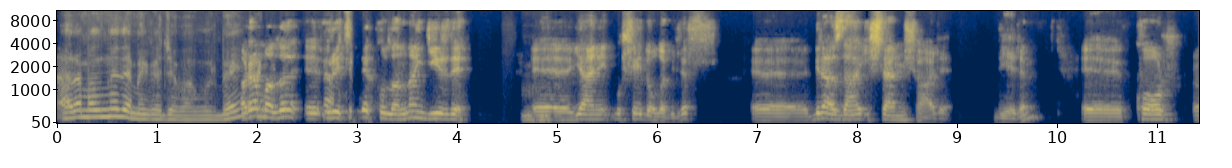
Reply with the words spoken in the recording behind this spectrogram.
aramalı ne demek acaba Uğur Bey? Aramalı e, üretimde kullanılan girdi. E, yani bu şey de olabilir. E, biraz daha işlenmiş hali diyelim. E, kor, e,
